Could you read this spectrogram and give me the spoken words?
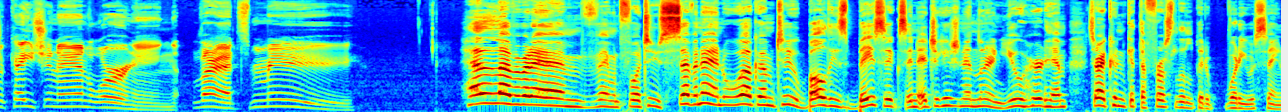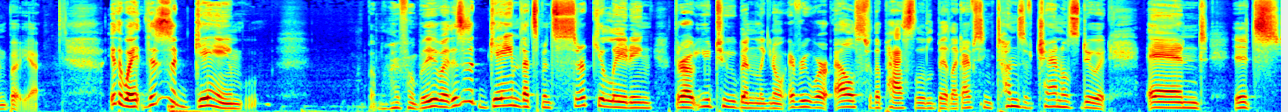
education and learning. That's me. Hello everybody, I'm Vayman427 and welcome to Baldi's Basics in Education and Learning. You heard him. Sorry I couldn't get the first little bit of what he was saying, but yeah. Either way, this is a game but either way, this is a game that's been circulating throughout YouTube and you know everywhere else for the past little bit. Like I've seen tons of channels do it, and it's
